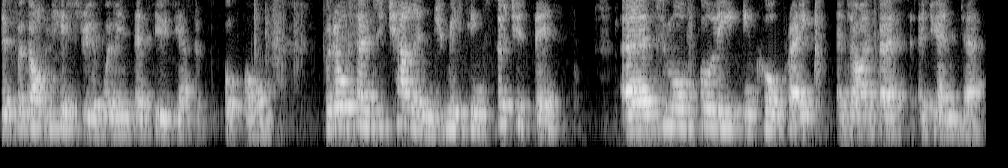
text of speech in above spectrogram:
the forgotten history of women's enthusiasm for football, but also to challenge meetings such as this uh, to more fully incorporate a diverse agenda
